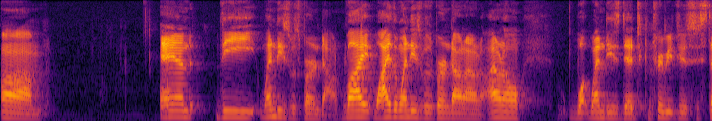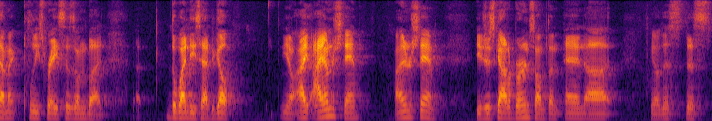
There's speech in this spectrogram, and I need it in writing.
Um, and the Wendy's was burned down. Why? Why the Wendy's was burned down? I don't know. I don't know what Wendy's did to contribute to systemic police racism, but the Wendy's had to go. You know, I, I understand. I understand. You just got to burn something, and uh, you know this this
